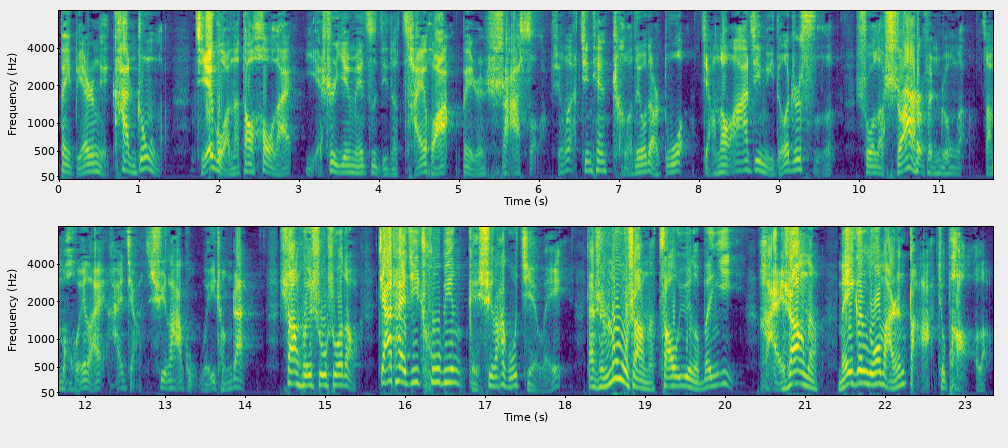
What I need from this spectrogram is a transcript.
被别人给看中了。结果呢？到后来也是因为自己的才华被人杀死了。行了，今天扯的有点多，讲到阿基米德之死，说了十二分钟了。咱们回来还讲叙拉古围城战。上回书说到，迦太基出兵给叙拉古解围，但是路上呢遭遇了瘟疫，海上呢没跟罗马人打就跑了。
